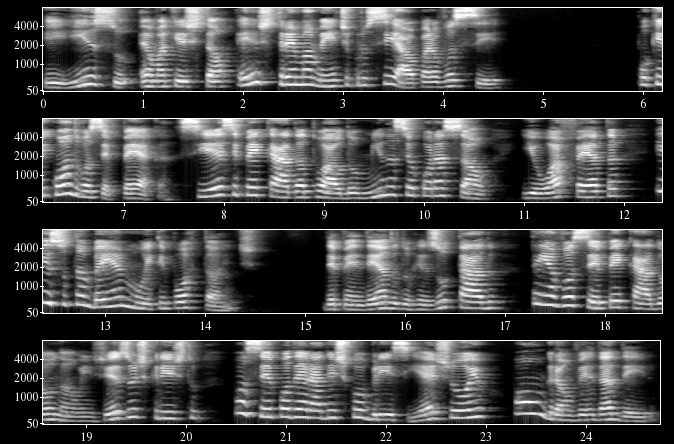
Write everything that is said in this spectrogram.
E isso é uma questão extremamente crucial para você. Porque quando você peca, se esse pecado atual domina seu coração e o afeta, isso também é muito importante. Dependendo do resultado, tenha você pecado ou não em Jesus Cristo, você poderá descobrir se é joio ou um grão verdadeiro.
